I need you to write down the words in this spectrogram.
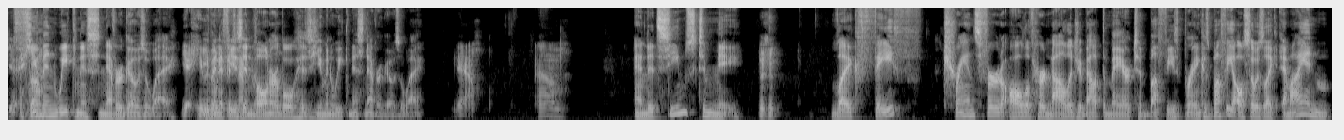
Yeah, some- human weakness never goes away. yeah human Even if he's invulnerable, his human weakness never goes away. yeah um And it seems to me Mhm. like Faith transferred all of her knowledge about the mayor to Buffy's brain because Buffy also is like, Am I in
